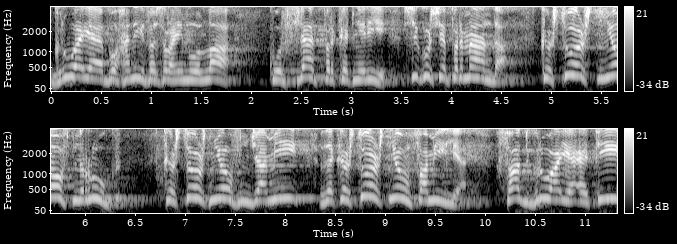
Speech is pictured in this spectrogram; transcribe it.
gruaja e Ebu Hanifës rahimehullah Kur flet për këtë njeri, sikur që e përmenda, kështu është njoftë në rrugë, kështu është njoftë në xhami dhe kështu është njoftë në familje, thotë gruaja e tij,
